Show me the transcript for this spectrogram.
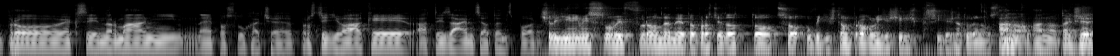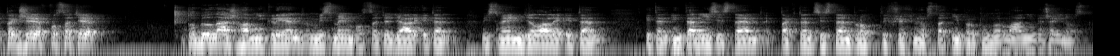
pro jaksi normální, ne posluchače, prostě diváky a ty zájemce o ten sport. Čili jinými slovy, frontend je to prostě to, to co uvidíš v tom prohlížeči, když přijdeš na tu danou stránku. Ano, ano, takže, takže v podstatě to byl náš hlavní klient, my jsme jim v podstatě dělali i ten, my jsme jim dělali i ten, i ten interní systém, tak, tak ten systém pro ty všechny ostatní, pro tu normální veřejnost.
